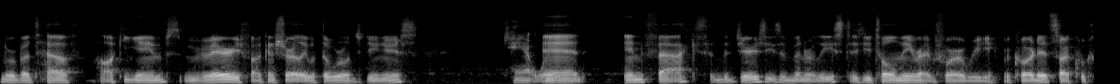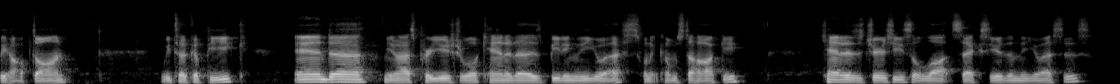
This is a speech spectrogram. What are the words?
we're about to have hockey games very fucking shortly with the World Juniors. Can't wait. And in fact, the jerseys have been released, as you told me right before we recorded. So I quickly hopped on. We took a peek. And, uh, you know, as per usual, Canada is beating the US when it comes to hockey. Canada's jersey is a lot sexier than the US's.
